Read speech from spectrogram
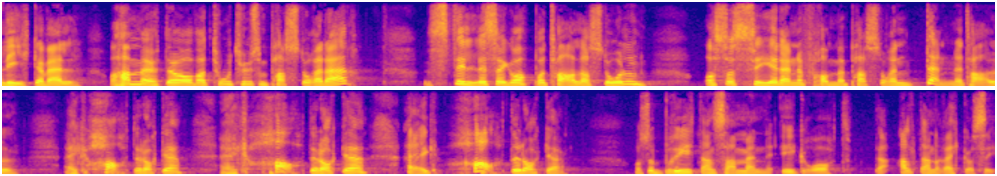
likevel. Og Han møter over 2000 pastorer der, stiller seg opp på talerstolen, og så sier denne fromme pastoren denne talen. 'Jeg hater dere. Jeg hater dere. Jeg hater dere.' Og så bryter han sammen i gråt. Det er alt han rekker å si.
